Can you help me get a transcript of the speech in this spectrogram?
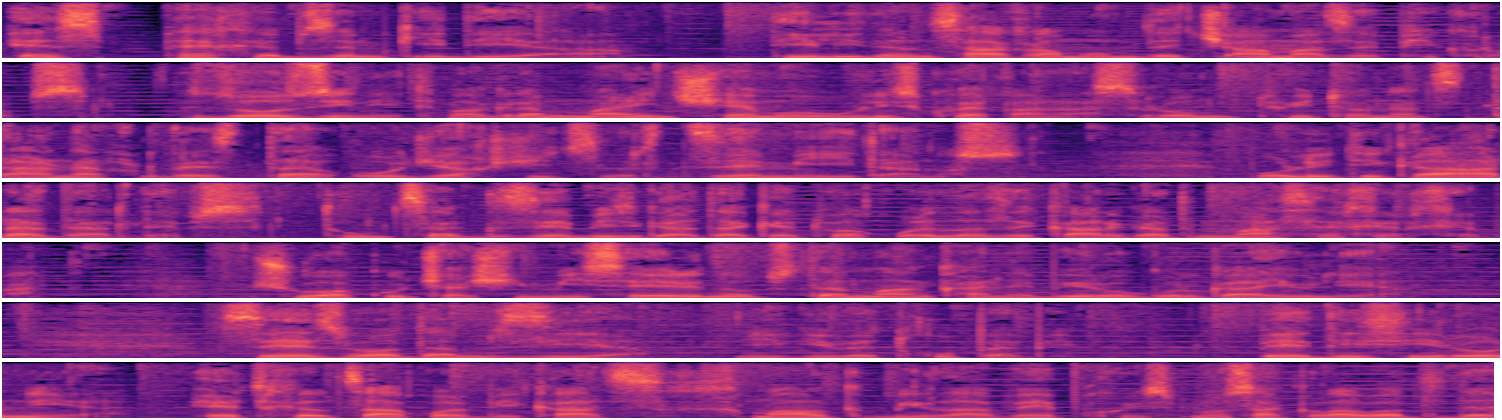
ეს ფეხებზე მკიდიაა. დილიდან საღამომდე ჭამაზე ფიქრობს. ზოზინით, მაგრამ მაინც შემოულის ქვეყანას, რომ თვითონაც დანაყრდეს და ოჯახშიც რძე მიიტანოს. პოლიტიკა არ ადარდებს, თუმცა გზების გადაკეთვა ყველაზე კარგად მას ეხერხება. შუა ქუჩაში მისერნობს და მანქანები როგორ გაივლიან. ზეზვა და მზია, იგივე ტყუპები. ბედის ირონია, ერთხელ წაყვები კაც ხმალკბილა ვეფხვის მოსაკლავად და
